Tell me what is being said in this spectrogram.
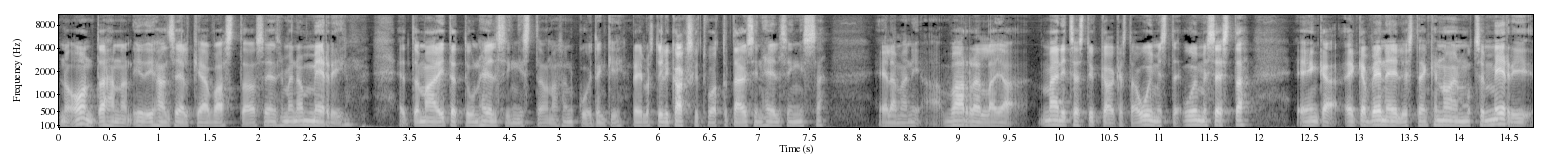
No on, tähän on ihan selkeä vastaus. Ensimmäinen on meri. Että mä itse tuun Helsingistä, on asunut kuitenkin reilusti yli 20 vuotta täysin Helsingissä elämäni varrella. Ja mä en itse asiassa tykkää oikeastaan uimiste, uimisesta, enkä, enkä veneilystä, enkä noin, mutta se meri,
